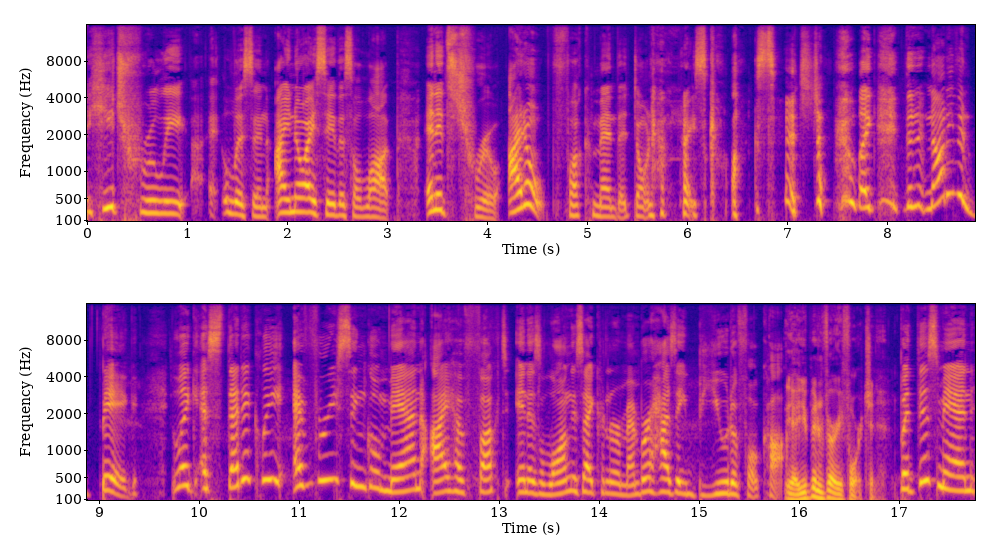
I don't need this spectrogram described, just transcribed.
he truly listen i know i say this a lot and it's true i don't fuck men that don't have nice cocks it's just like they're not even big like aesthetically every single man i have fucked in as long as i can remember has a beautiful cock Yeah, you've been very fortunate. but this man,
